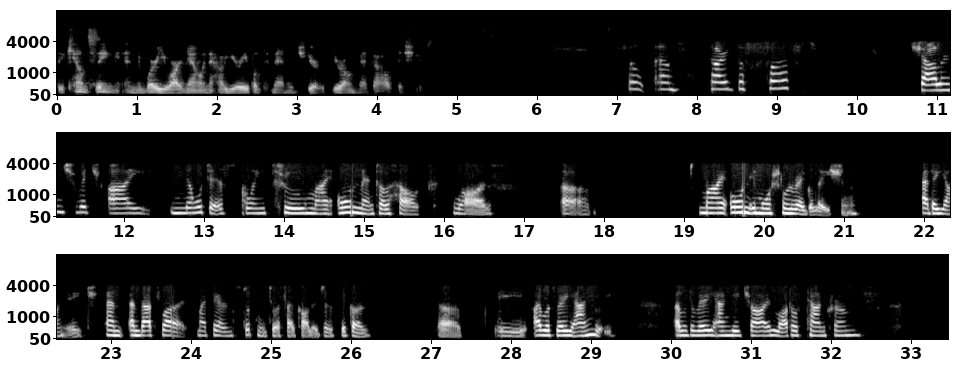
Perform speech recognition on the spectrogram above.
the counseling and where you are now and how you're able to manage your your own mental health issues. So um Tarek, the first challenge which I noticed going through my own mental health was uh, my own emotional regulation at a young age, and and that's why my parents took me to a psychologist because uh, they I was very angry. I was a very angry child, a lot of tantrums,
